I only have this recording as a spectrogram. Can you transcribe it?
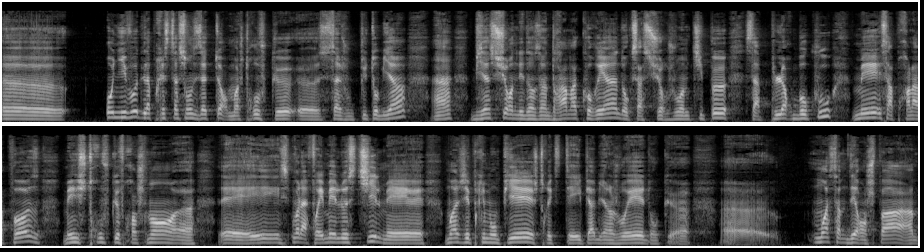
euh, au niveau de la prestation des acteurs, moi je trouve que euh, ça joue plutôt bien. Hein. Bien sûr, on est dans un drama coréen, donc ça surjoue un petit peu, ça pleure beaucoup, mais ça prend la pause. Mais je trouve que franchement, euh, et, voilà, faut aimer le style. Mais moi j'ai pris mon pied, je trouvais que c'était hyper bien joué, donc. Euh, moi ça me dérange pas hein.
